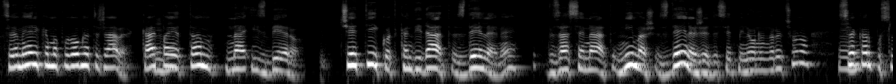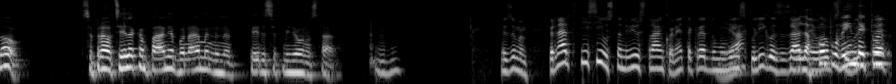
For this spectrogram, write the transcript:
vse Amerika ima podobne težave. Kaj pa je tam na izbiro? Če ti kot kandidat zdele ne, za senat nimaš zdele že 10 milijonov na računu, vse kar poslov. Se pravi, cela kampanja bo najmanj na 50 milijonov stara. Razumem. Bernard, ti si ustanovil stranko, ne takrat domovinsko ja. ligo za zadnje Lahko evropske povem, da je to volitve.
